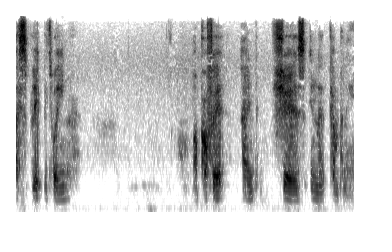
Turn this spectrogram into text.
I split between my profit and shares in the company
